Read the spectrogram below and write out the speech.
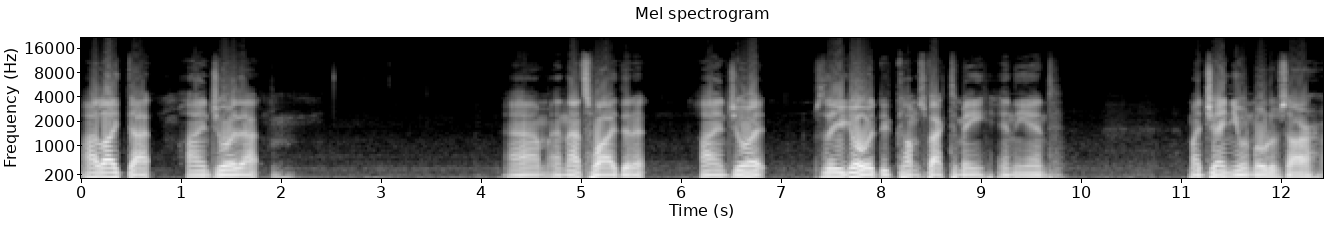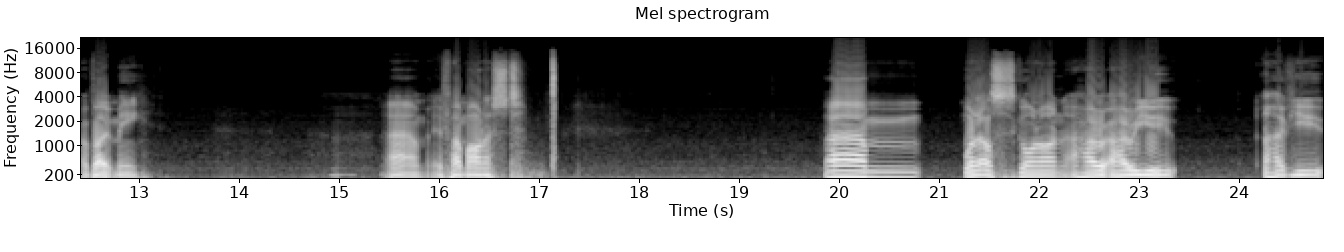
I like that. I enjoy that. Um, and that's why I did it. I enjoy it. So there you go. It, it comes back to me in the end. My genuine motives are about me. Um, if I'm honest. Um, what else is going on? How how are you? How have you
